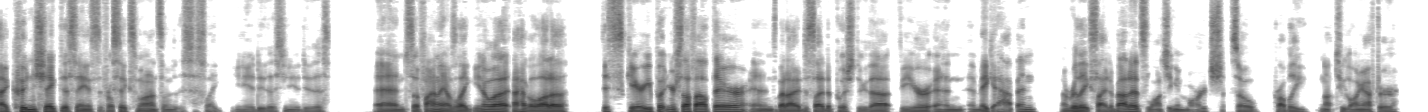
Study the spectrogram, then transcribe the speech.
I couldn't shake this thing for six months. I'm just like, you need to do this, you need to do this. And so finally I was like, you know what? I have a lot of it's scary putting yourself out there. And but I decided to push through that fear and and make it happen. I'm really excited about it. It's launching in March. So probably not too long after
